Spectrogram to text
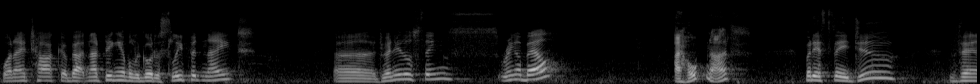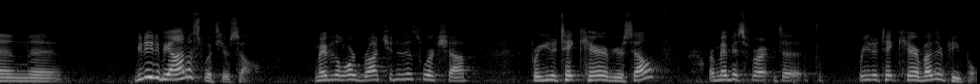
when I talk about not being able to go to sleep at night, uh, do any of those things ring a bell? I hope not. But if they do, then uh, you need to be honest with yourself. Maybe the Lord brought you to this workshop for you to take care of yourself, or maybe it's for, to, for you to take care of other people.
